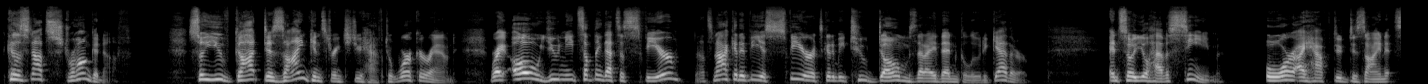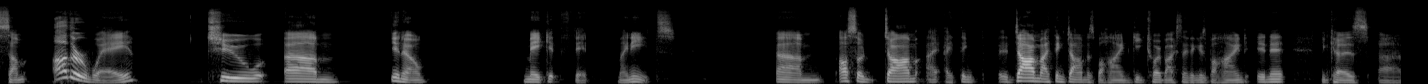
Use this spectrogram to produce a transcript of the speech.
because it's not strong enough. So you've got design constraints you have to work around, right? Oh, you need something that's a sphere. That's not going to be a sphere. It's going to be two domes that I then glue together. And so you'll have a seam. Or I have to design it some other way to, um, you know, make it fit my needs. Um, also, Dom, I, I think Dom, I think Dom is behind. Geek Toy Box, I think, is behind in it because uh,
